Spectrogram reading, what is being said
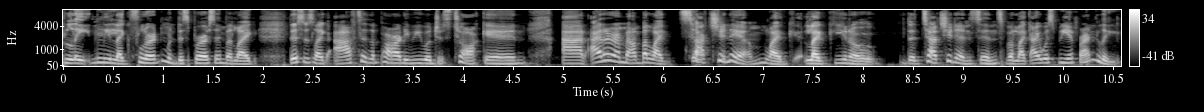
blatantly like flirting with this person but like this is like after the party we were just talking and i don't remember like touching him like like you know the touching instance but like i was being friendly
